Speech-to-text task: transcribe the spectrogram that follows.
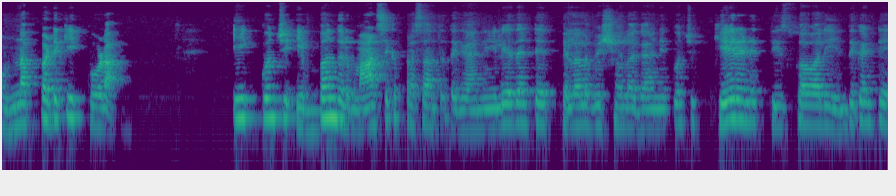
ఉన్నప్పటికీ కూడా ఈ కొంచెం ఇబ్బందులు మానసిక ప్రశాంతత కానీ లేదంటే పిల్లల విషయంలో కానీ కొంచెం కేర్ అనేది తీసుకోవాలి. ఎందుకంటే,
